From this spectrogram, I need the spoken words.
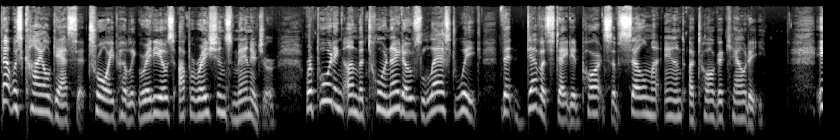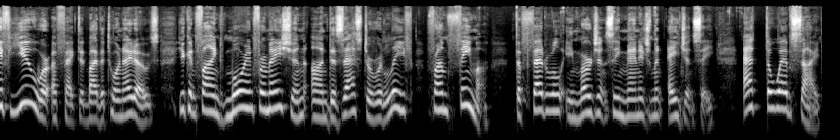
That was Kyle Gassiott, Troy Public Radio's operations manager, reporting on the tornadoes last week that devastated parts of Selma and Autauga County. If you were affected by the tornadoes, you can find more information on disaster relief from FEMA, the Federal Emergency Management Agency, at the website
